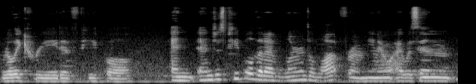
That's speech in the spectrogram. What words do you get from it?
really creative people, and, and just people that I've learned a lot from. You know, I was in,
